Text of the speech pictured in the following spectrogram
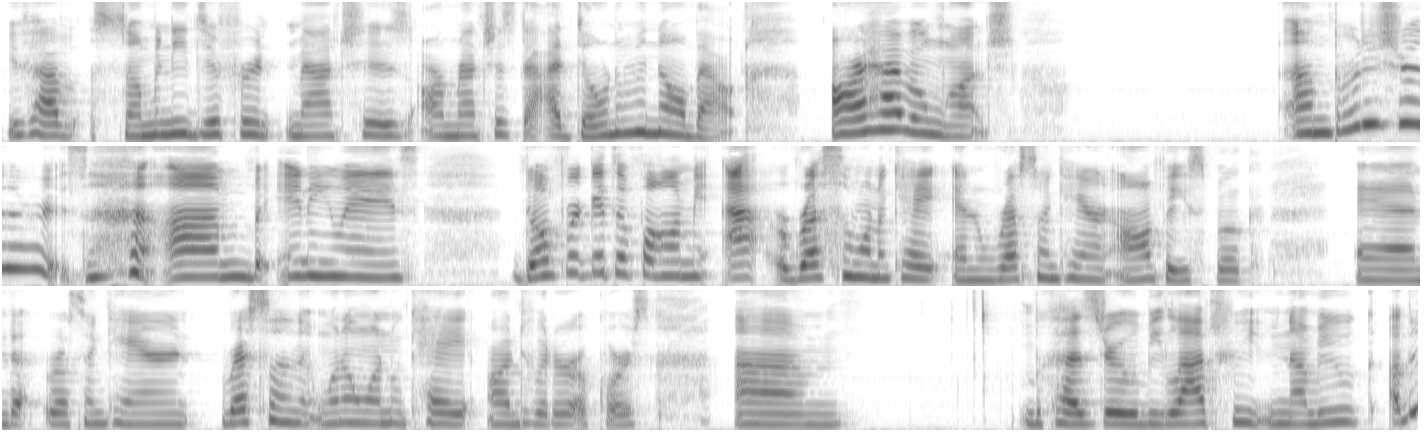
you have so many different matches or matches that I don't even know about or I haven't watched. I'm pretty sure there is. um, but anyways, don't forget to follow me at Wrestling101K and Wrestling Karen on Facebook and Wrestling Karen Wrestling 101K on Twitter, of course. Um, because there will be live tweeting. I'll be I'll be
